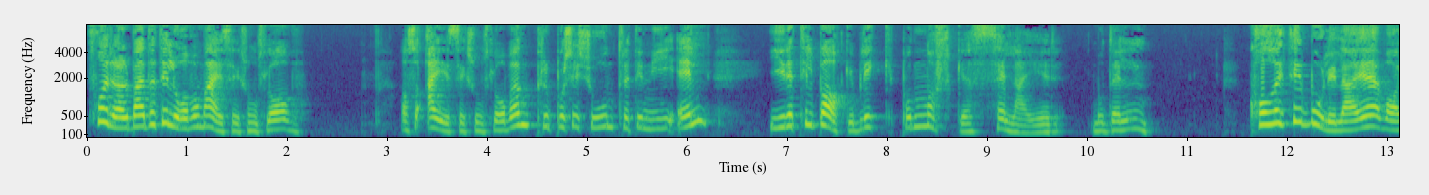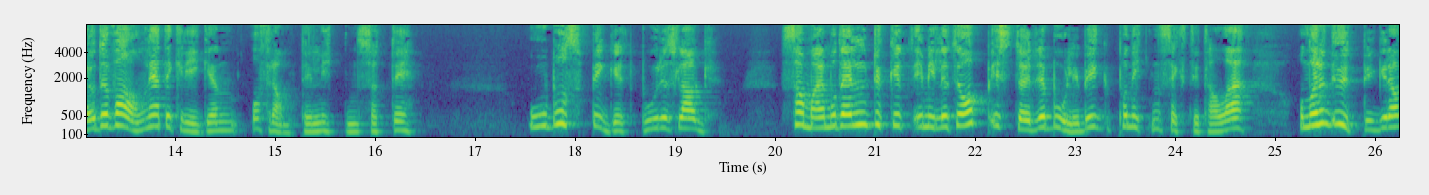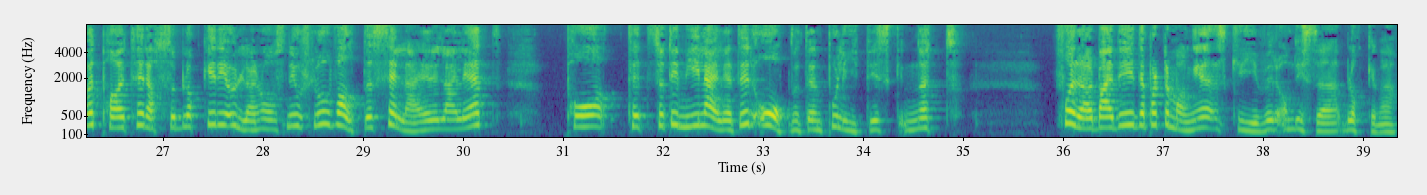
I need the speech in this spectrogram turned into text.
Forarbeidet til lov om eierseksjonslov, altså eierseksjonsloven, proposisjon 39 L, gir et tilbakeblikk på den norske selveiermodellen. Kollektiv boligleie var jo det vanlige etter krigen og fram til 1970. Obos bygget borettslag. Sameiermodellen dukket imidlertid opp i større boligbygg på 1960-tallet, og når en utbygger av et par terrasseblokker i Ullernåsen i Oslo valgte selveierleilighet på 79 leiligheter, åpnet en politisk nøtt. Forarbeidet i departementet skriver om disse blokkene.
